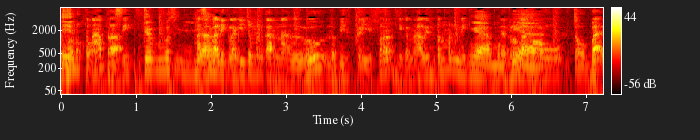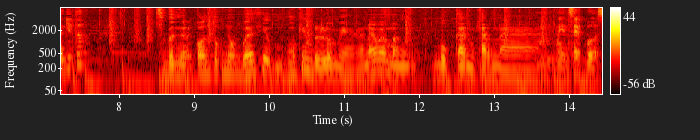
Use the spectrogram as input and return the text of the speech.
kenapa kontra? sih? Kayak mus- Masa ya, balik lagi cuman karena lu lebih prefer dikenalin temen nih. Ya, Dan mungkin lu gak ya. mau coba gitu sebenarnya kalau untuk nyoba sih mungkin belum ya karena memang bukan karena hmm, mindset bos.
